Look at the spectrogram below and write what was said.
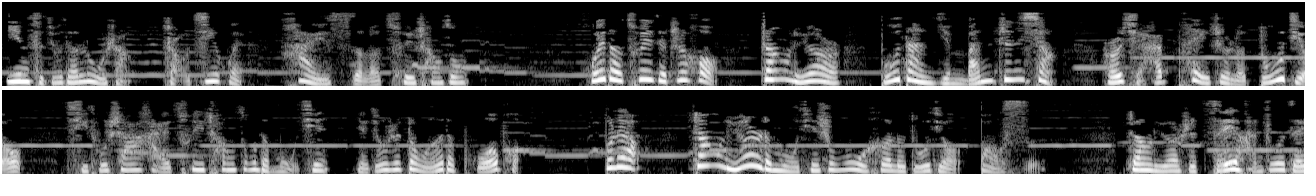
因此就在路上找机会。害死了崔昌宗。回到崔家之后，张驴儿不但隐瞒真相，而且还配制了毒酒，企图杀害崔昌宗的母亲，也就是窦娥的婆婆。不料张驴儿的母亲是误喝了毒酒暴死。张驴儿是贼喊捉贼，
